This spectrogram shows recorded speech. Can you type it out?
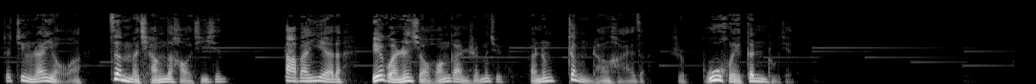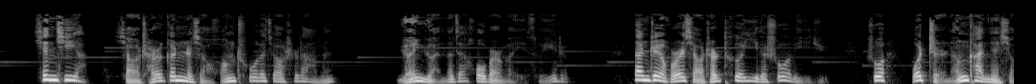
这竟然有啊这么强的好奇心！大半夜的，别管人小黄干什么去，反正正常孩子是不会跟出去的。先期呀，小陈跟着小黄出了教室大门，远远的在后边尾随着。但这会儿，小陈特意的说了一句：“说我只能看见小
